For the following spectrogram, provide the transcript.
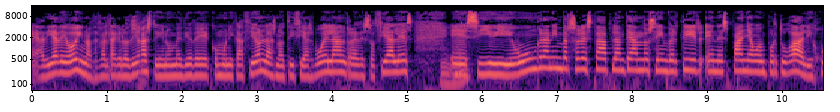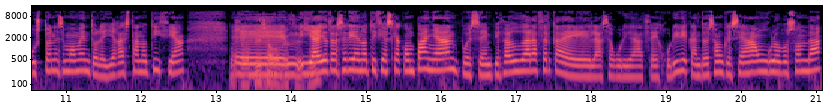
a, día de hoy, no hace falta que lo diga, estoy en un medio de comunicación, las noticias vuelan, redes sociales. Eh, si un gran inversor está planteándose invertir en España o en Portugal y justo en ese momento le llega esta noticia pues y hay otra serie de noticias que acompañan, pues se empieza a dudar acerca de la seguridad jurídica. Entonces, aunque sea un globo sonda,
